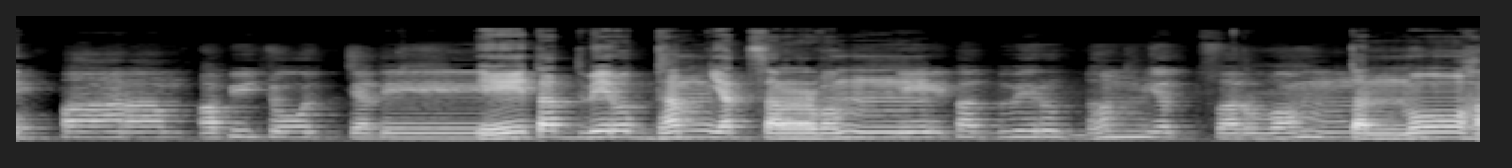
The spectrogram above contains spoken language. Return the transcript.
ಮುಕ್ತಾನಾಂ ಅಪಿ ಚೋಚ್ಯತೆ. ಏತದ್ವಿರುದ್ಧಂ ಯತ್ ಸರ್ವಂ. ಏತದ್ವಿರುದ್ಧಂ ಯತ್ ಸರ್ವಂ. ತನ್ಮೋಹ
